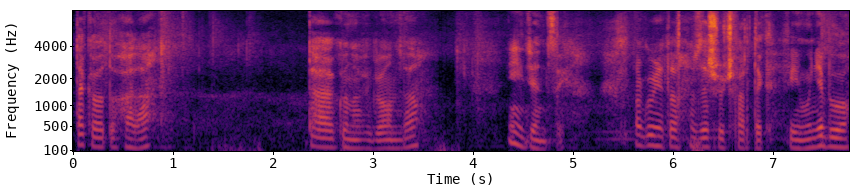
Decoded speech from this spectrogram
Taka oto hala. Tak ona wygląda. I nic więcej. Ogólnie to w zeszły czwartek filmu nie było,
